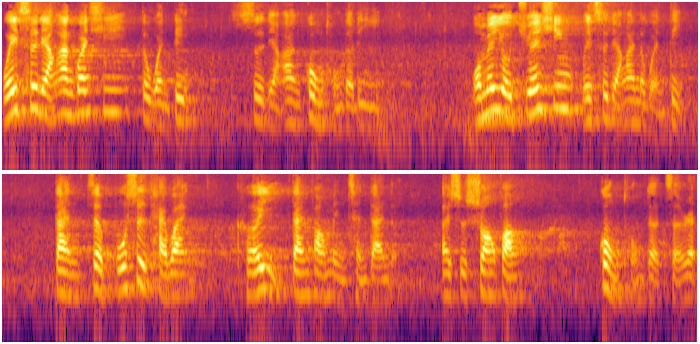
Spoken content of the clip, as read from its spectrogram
维持两岸关系的稳定是两岸共同的利益。 我们有决心维持两岸的稳定，但这不是台湾可以单方面承担的，而是双方共同的责任。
